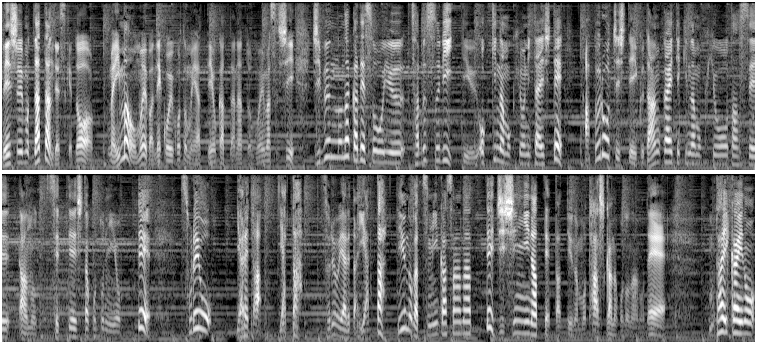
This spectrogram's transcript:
練習もだったんですけど、まあ、今思えばねこういうこともやってよかったなと思いますし自分の中でそういうサブ3っていう大きな目標に対してアプローチしていく段階的な目標を達成あの設定したことによってそれをやれたやったそれをやれたやったっていうのが積み重なって自信になっていったっていうのはもう確かなことなので大会の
